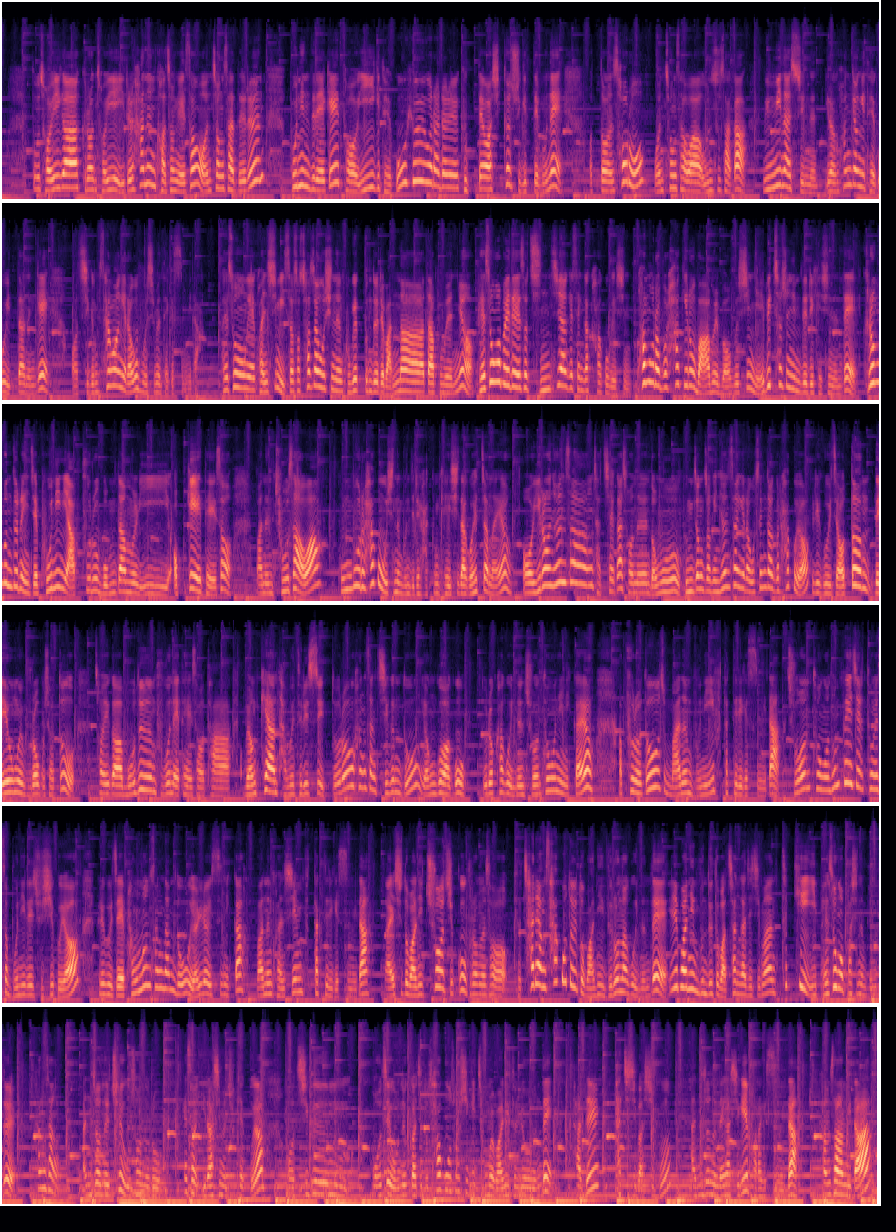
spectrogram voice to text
또 저희가 그런 저희의 일을 하는 과정에서 원청사들은 본인들에게 더 이익이 되고 효율화를 극대화시켜 주기 때문에 어떤 서로 원청사와 운수사가 윈윈할 수 있는 이런 환경이 되고 있다는 게 어, 지금 상황이라고 보시면 되겠습니다. 배송에 관심이 있어서 찾아오시는 고객분들을 만나다 보면요. 배송업에 대해서 진지하게 생각하고 계신 화물업을 하기로 마음을 먹으신 예비 차주님들이 계시는데 그런 분들은 이제 본인이 앞으로 몸담을 이 업계에 대해서 많은 조사와 공부를 하고 오시는 분들이 가끔 계시다고 했잖아요. 어, 이런 현상 자체가 저는 너무 긍정적인 현상이라고 생각을 하고요. 그리고 이제 어떤 내용을 물어보셔도 저희가 모든 부분에 대해서 다 명쾌한 답을 드릴 수 있도록 항상 지금도 연구하고 노력하고 있는 주원통운이니까요. 앞으로도 좀 많은 문의 부탁드리겠습니다. 주원통운 홈페이지를 통해서 문의를 주시고요. 그리고 이제 방문 상담도 열려 있으니까 많은 관심 부탁드리겠습니다. 날씨도 많이 추워지고 그러면서 그 차량 사고들도 많이 늘어나고 있는데 일반인 분들도 마찬가지지만 특히 이 배송업 하시는 분들 항상 안전을 최우선으로 해서 일하시면 좋겠고요. 어, 지금 어제 오늘까지도 사고 소식이 정말 많이 들려오는데 다들 다치지 마시고 안전 운행하시길 바라겠습니다. 감사합니다.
